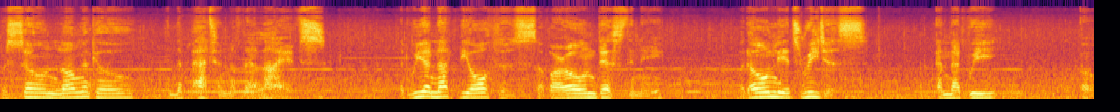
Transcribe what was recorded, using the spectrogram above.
were sown long ago in the pattern of their lives. That we are not the authors of our own destiny, but only its readers. And that we... Oh.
